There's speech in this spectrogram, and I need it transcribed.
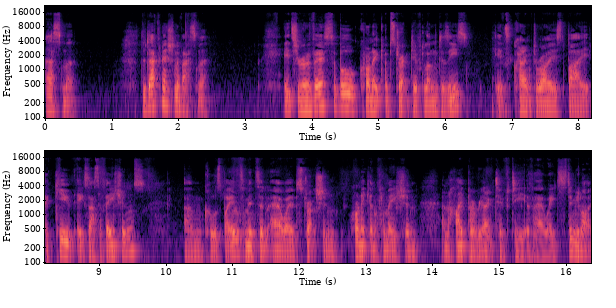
Asthma. The definition of asthma it's a reversible chronic obstructive lung disease. It's characterized by acute exacerbations um, caused by intermittent airway obstruction, chronic inflammation, and hyperreactivity of airway stimuli.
